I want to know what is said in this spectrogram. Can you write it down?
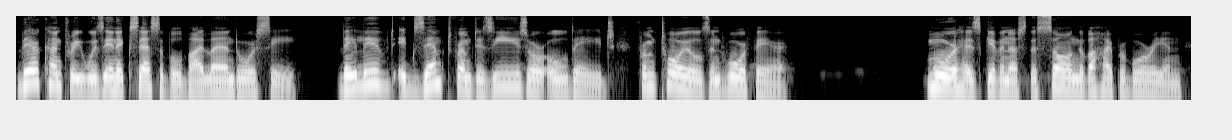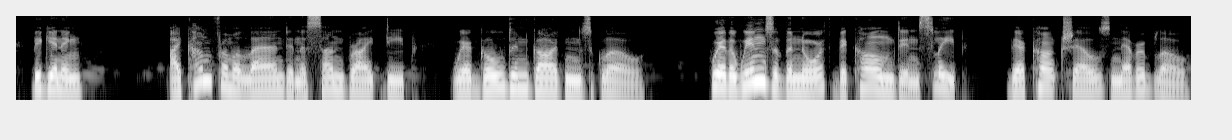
Their country was inaccessible by land or sea. They lived exempt from disease or old age, from toils and warfare. Moore has given us the song of a Hyperborean, beginning, I come from a land in the sun-bright deep, where golden gardens glow, where the winds of the north, becalmed in sleep, their conch shells never blow.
